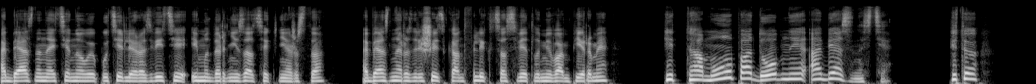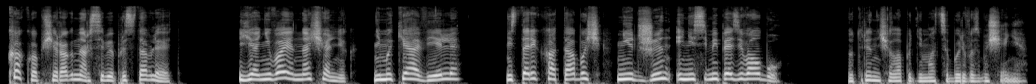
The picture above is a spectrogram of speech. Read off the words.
Обязаны найти новые пути для развития и модернизации княжества. Обязаны разрешить конфликт со светлыми вампирами – и тому подобные обязанности. Это как вообще Рагнар себе представляет? Я не военачальник, не Макиавелли, не старик Хатабыч, не Джин и не Семипяди во лбу. Внутри начала подниматься буря возмущения.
